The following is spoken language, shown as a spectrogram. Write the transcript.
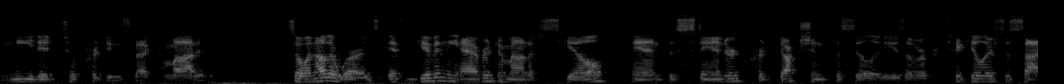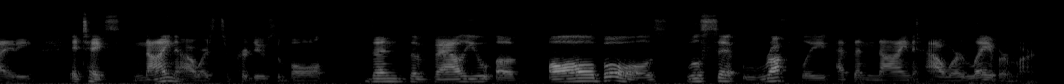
needed to produce that commodity. So, in other words, if given the average amount of skill and the standard production facilities of a particular society, it takes nine hours to produce a bowl, then the value of all bowls will sit roughly at the nine hour labor mark.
